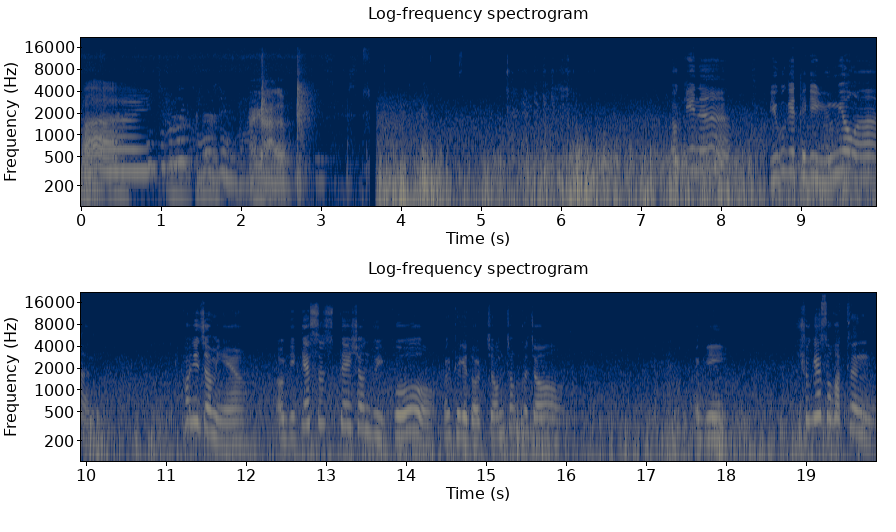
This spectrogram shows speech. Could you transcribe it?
바이. I got him. 여기는 미국의 되게 유명한 편의점이에요. 여기 가스 스테이션도 있고 여기 되게 넓죠? 엄청 크죠? 여기 휴게소 같은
